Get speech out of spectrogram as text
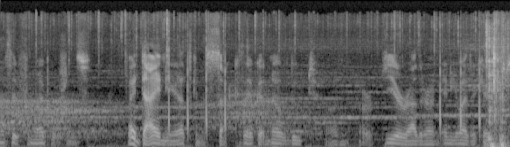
That's it for my potions. If I die in here, that's gonna suck, because I've got no loot on, or gear rather, on any of other characters.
